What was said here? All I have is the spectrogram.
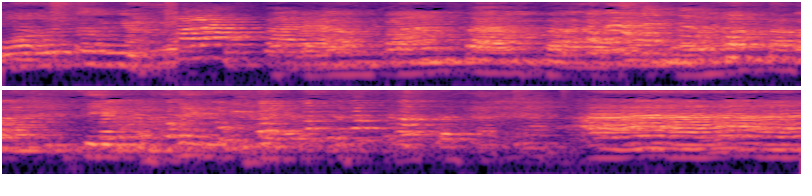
Mau untungnya. Pam pam pam pam pam pam. Ah.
